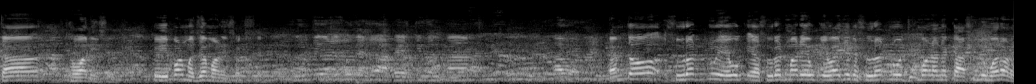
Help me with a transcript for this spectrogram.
ત્યાં થવાની છે. તો એ પણ મજા માણી શકશે. એમ તો સુરતનું એવું સુરત માટે એવું કહેવાય છે કે સુરતનું જમણ અને કાશીનું મરણ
